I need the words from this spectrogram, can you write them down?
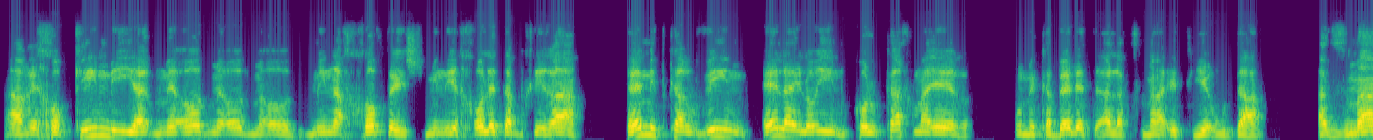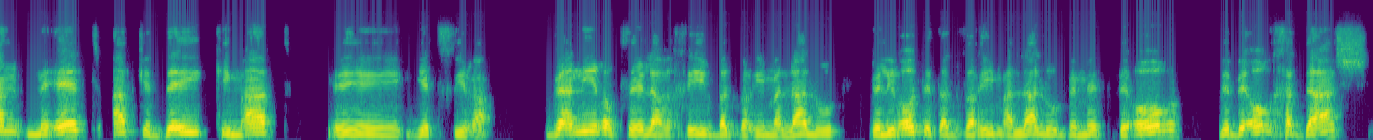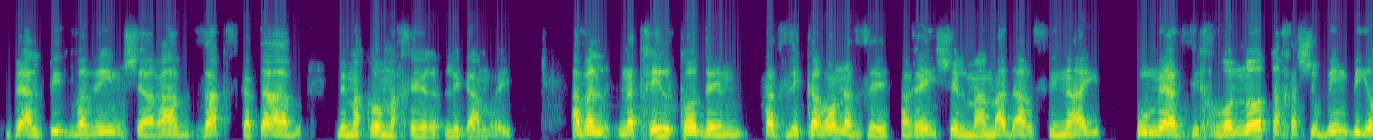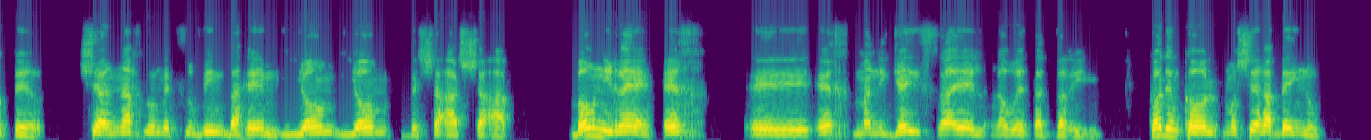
הרחוקים מאוד מאוד מאוד מן החופש, מן יכולת הבחירה, הם מתקרבים אל האלוהים כל כך מהר ומקבלת על עצמה את ייעודה. הזמן מאט עד כדי כמעט אה, יצירה. ואני רוצה להרחיב בדברים הללו ולראות את הדברים הללו באמת באור ובאור חדש ועל פי דברים שהרב זקס כתב במקום אחר לגמרי. אבל נתחיל קודם, הזיכרון הזה, הרי של מעמד הר סיני, הוא מהזיכרונות החשובים ביותר שאנחנו מצווים בהם יום יום ושעה שעה. בואו נראה איך, אה, איך מנהיגי ישראל ראו את הדברים. קודם כל, משה רבינו,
